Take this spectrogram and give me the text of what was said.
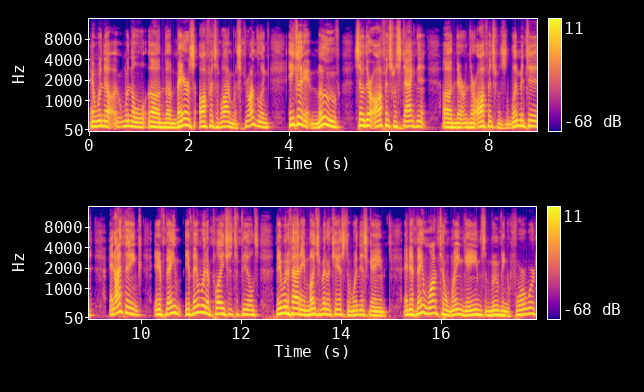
And when the when the uh, the Bears' offensive line was struggling, he couldn't move, so their offense was stagnant. Uh, their their offense was limited, and I think if they if they would have played Justin Fields, they would have had a much better chance to win this game. And if they want to win games moving forward,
